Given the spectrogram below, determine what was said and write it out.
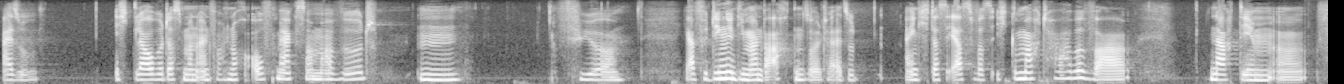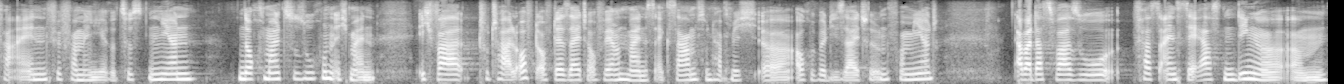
also ich glaube, dass man einfach noch aufmerksamer wird mh, hm, für, ja, für Dinge, die man beachten sollte. Also eigentlich das Erste, was ich gemacht habe, war nach dem äh, Verein für familiäre Zystennieren nochmal zu suchen. Ich meine, ich war total oft auf der Seite auch während meines Examens und habe mich äh, auch über die Seite informiert. Aber das war so fast eins der ersten Dinge, ähm,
